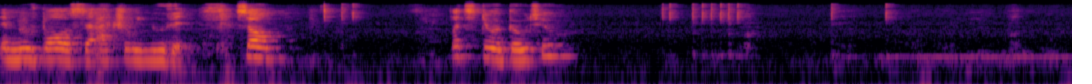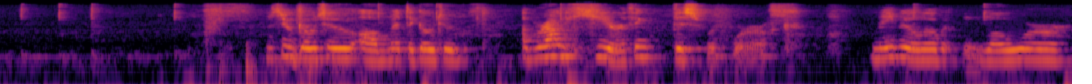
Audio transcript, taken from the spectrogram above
and move ball is to actually move it. So let's do a go to. Let's do a go to. Um, we have to go to around here. I think this would work. Maybe a little bit lower.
